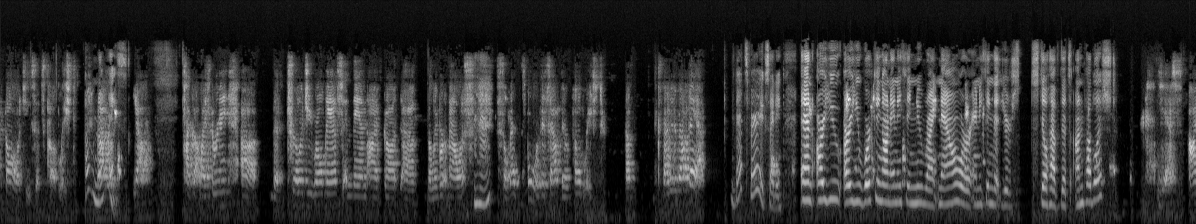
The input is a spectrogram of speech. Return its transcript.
anthologies that's published. Oh, nice. Yeah, I've got my three, uh, the trilogy romance, and then I've got uh, Deliberate Malice. hmm So that's four that's out there published. I'm excited about that. That's very exciting. And are you are you working on anything new right now, or anything that you're still have that's unpublished? Yes, I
